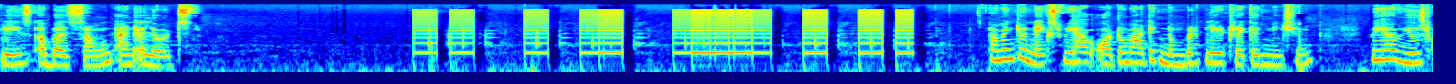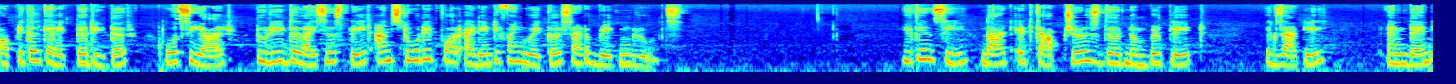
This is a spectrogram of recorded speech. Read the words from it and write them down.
plays a buzz sound and alerts. Coming to next, we have automatic number plate recognition. We have used optical character reader OCR to read the license plate and store it for identifying vehicles that are breaking rules. You can see that it captures the number plate exactly and then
